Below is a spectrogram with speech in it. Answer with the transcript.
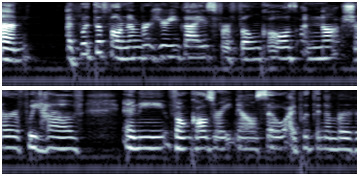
um, i put the phone number here you guys for phone calls i'm not sure if we have any phone calls right now so i put the number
